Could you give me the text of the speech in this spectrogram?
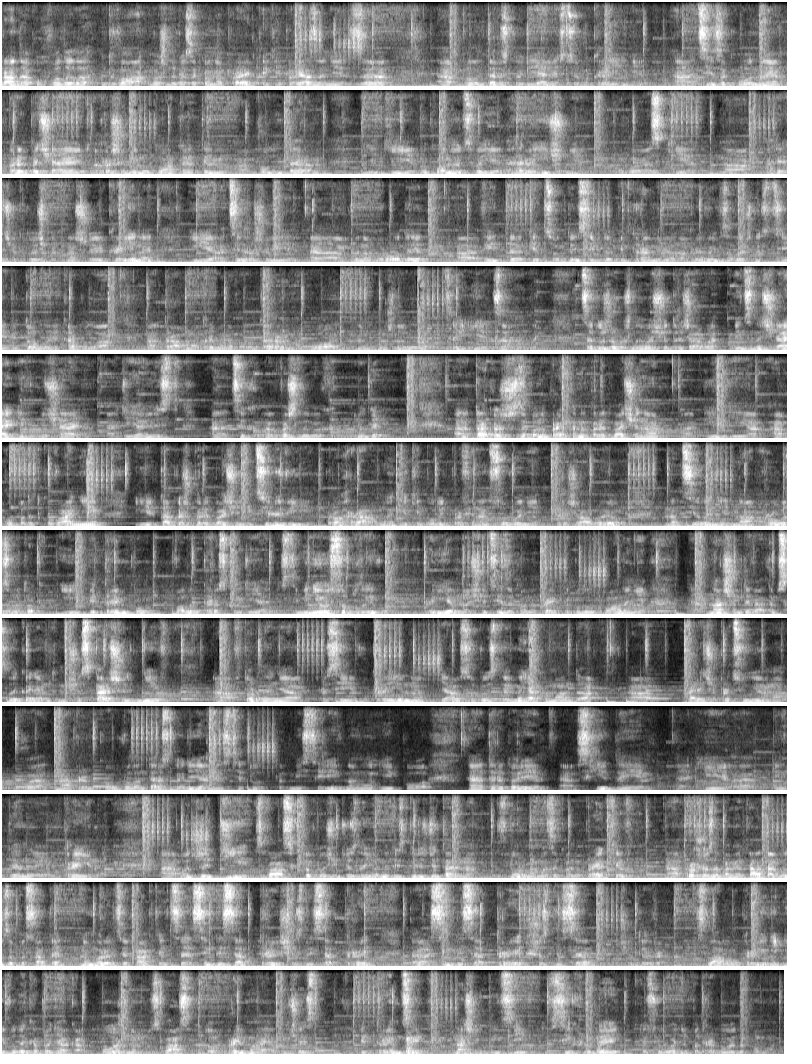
Рада ухвалила два важливі законопроекти, які пов'язані з е, волонтерською діяльністю в Україні. Ці закони передбачають грошові виплати тим е, волонтерам, які виконують свої героїчні обов'язки на гарячих точках нашої країни. І ці грошові е, винагороди е, від 500 тисяч до 1,5 мільйона гривень, в залежності від того, яка була е, травма отримана волонтером, або ну, можливо це і загибель. Це дуже важливо, що держава відзначає і відмічає діяльність цих е, важливих людей. Також законопроектами передбачено пільги в оподаткуванні, і також передбачені цільові програми, які будуть профінансовані державою, націлені на розвиток і підтримку волонтерської діяльності. Мені особливо приємно, що ці законопроекти були ухвалені е, нашим дев'ятим скликанням, тому що з перших днів вторгнення Росії в Україну я особисто і моя команда гаряче працюємо в напрямку волонтерської діяльності тут в місті Рівному і по е, території е, східної е, і південної України. Отже, ті з вас, хто хочуть ознайомитись більш детально з нормами законопроектів, прошу запам'ятати або записати номери цих актів. Це 7363 та 7364. Слава Україні і велика подяка кожному з вас, хто приймає участь в підтримці наших бійців і всіх людей, хто сьогодні потребує допомоги.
